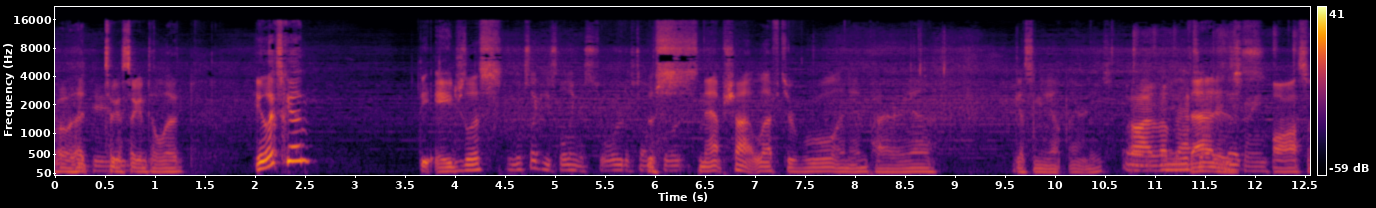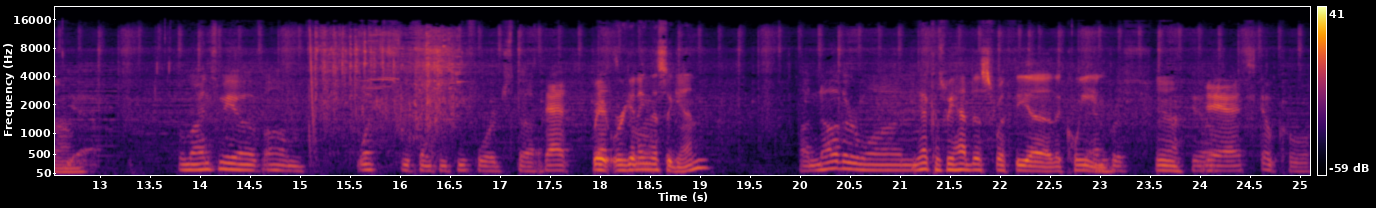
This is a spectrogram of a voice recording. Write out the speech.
Whoa, that dude. took a second to load. He looks good. The Ageless. It looks like he's holding a sword of some The sort. snapshot left to rule an empire. Yeah. Guessing, yep, there it is. Oh, I love that. looks That like is that's- awesome. Yeah. Reminds me of um, what's the thing from Keyforge? The That, Wait, we're getting cool. this again? another one. Yeah, because we had this with the uh, the queen. Empress. Yeah, Yeah. Yeah, it's still cool.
